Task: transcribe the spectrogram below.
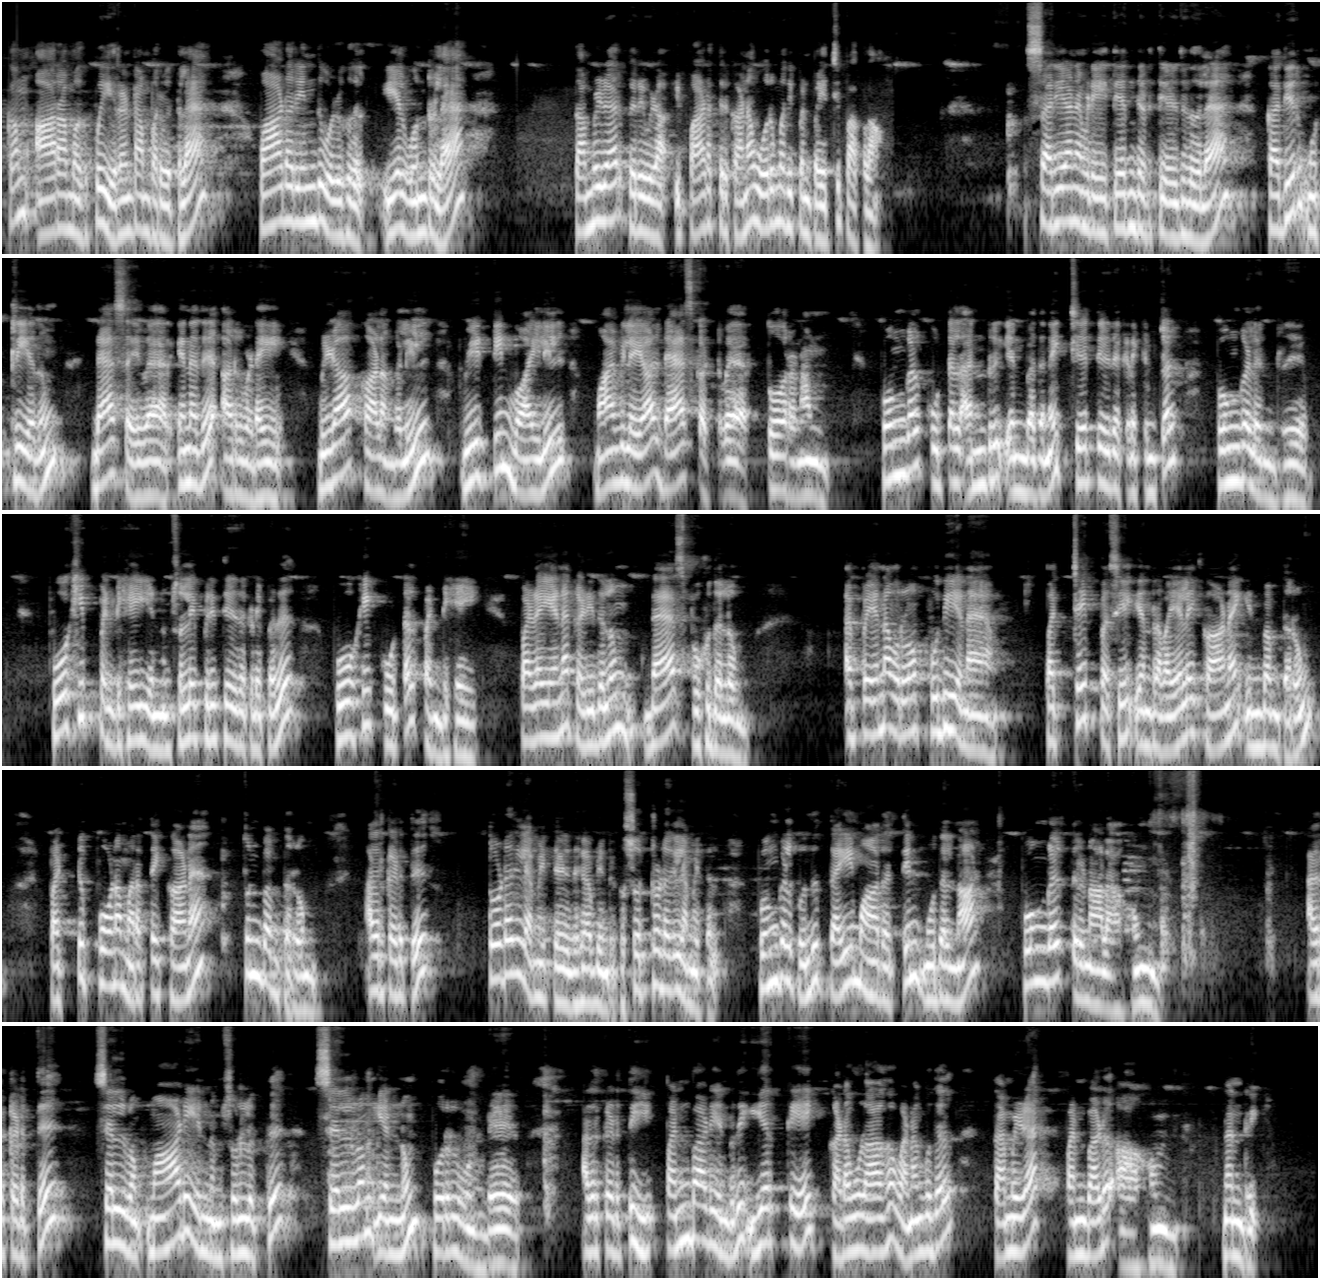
வணக்கம். ஆறாம் வகுப்பு இரண்டாம் பருவத்தில் பாடறிந்து ஒழுகுதல் இயல் ஒன்றில் தமிழர் பெருவிழா இப்பாடத்திற்கான ஒரு மதிப்பெண் பயிற்சி பார்க்கலாம். சரியான விடையை தேர்ந்தெடுத்து எழுதுவதில் கதிர் முற்றியதும் டேஸ் செய்வர் எனது அறுவடை. விழா காலங்களில் வீட்டின் வாயிலில் மாவிலையால் டேஸ் கட்டுவர் தோரணம். பொங்கல் கூட்டல் அன்று என்பதனை சேர்த்து எழுத கிடைக்கும் சொல் பொங்கல் என்று போகிப் பண்டிகை என்னும் சொல்லை பிரித்து எழுத கிடைப்பது போகி கூட்டல் பண்டிகை. பழையன கழிதலும் டேஸ் புகுதலும். அப்போ என்ன வரும்? புதியன. பச்சை பசில் என்ற வயலை காண இன்பம் தரும். பட்டுப்போன மரத்தை காண துன்பம் தரும். அதற்கடுத்து தொடரில் அமைத்தெழுதுக அப்படின்னு இருக்கு. சொற்றொடரில் அமைத்தல். பொங்கலுக்கு வந்து தை மாதத்தின் முதல் நாள் பொங்கல் திருநாளாகும். அதற்கடுத்து செல்வம். மாடு என்னும் சொல்லுக்கு செல்வம் என்னும் பொருள் உண்டு. அதற்கடுத்து இ- பண்பாடு என்பது இயற்கையை கடவுளாக வணங்குதல் தமிழர் பண்பாடு ஆகும். நன்றி.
